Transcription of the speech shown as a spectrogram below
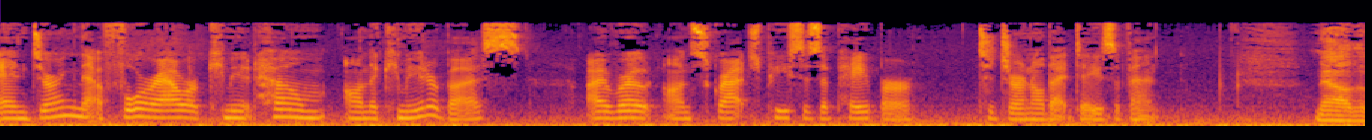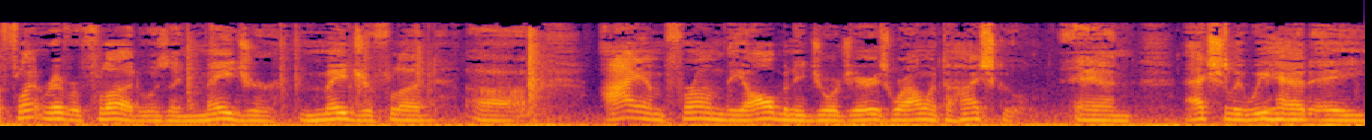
And during that four hour commute home on the commuter bus, I wrote on scratch pieces of paper to journal that day's event. Now, the Flint River flood was a major, major flood. Uh, I am from the Albany, Georgia area, where I went to high school. And actually, we had a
